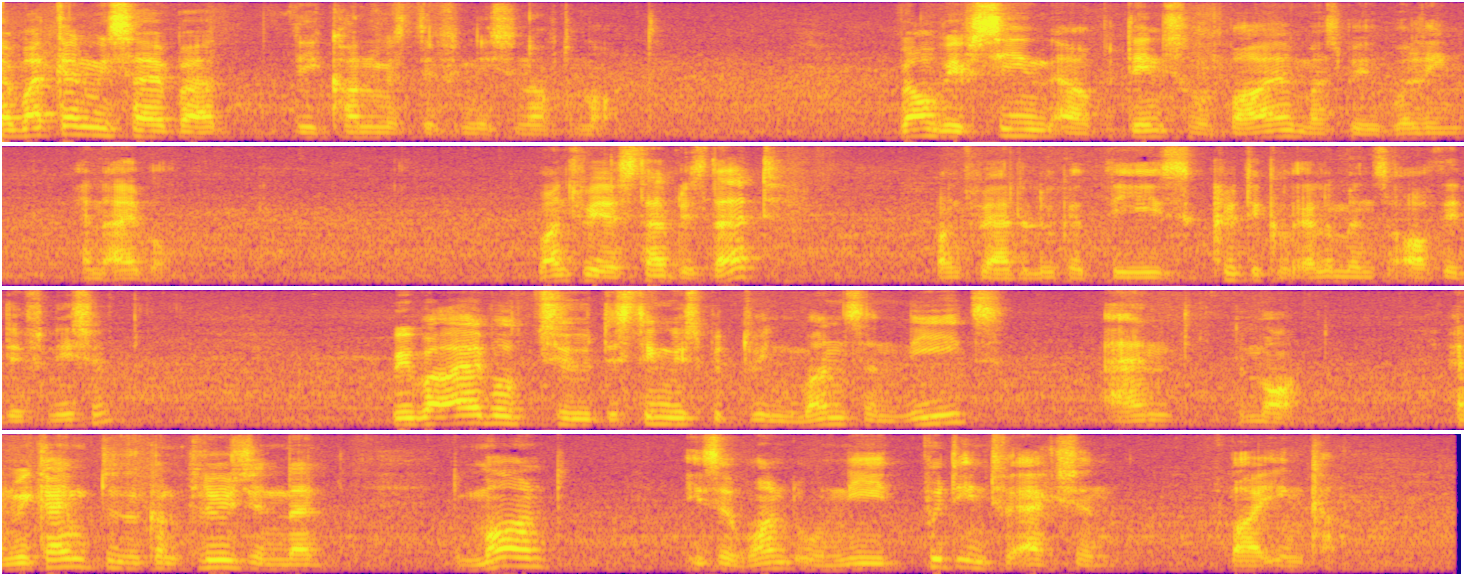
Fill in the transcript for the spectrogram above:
So what can we say about the economist's definition of demand? Well, we've seen our potential buyer must be willing and able. Once we establish that, once we had a look at these critical elements of the definition, we were able to distinguish between wants and needs and demand. And we came to the conclusion that demand is a want or need put into action by income.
